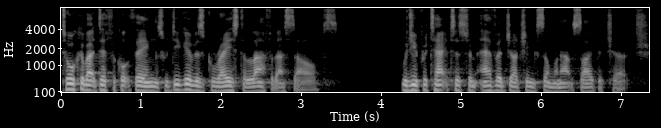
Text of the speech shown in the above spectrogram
talk about difficult things? Would you give us grace to laugh at ourselves? Would you protect us from ever judging someone outside the church?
